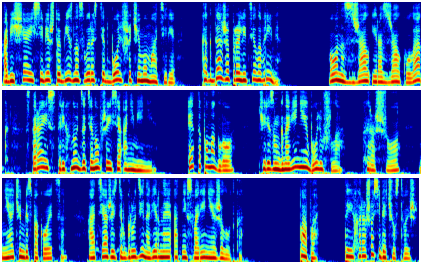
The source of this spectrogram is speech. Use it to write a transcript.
обещая себе, что бизнес вырастет больше, чем у матери. Когда же пролетело время? Он сжал и разжал кулак, стараясь стряхнуть затянувшееся онемение. Это помогло. Через мгновение боль ушла. «Хорошо, не о чем беспокоиться, а тяжесть в груди, наверное, от несварения желудка». «Папа, ты хорошо себя чувствуешь?»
